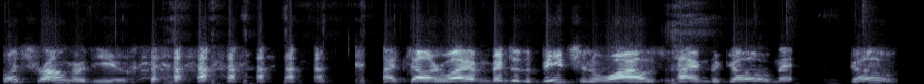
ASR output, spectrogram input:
What's wrong with you? I tell her, Well, I haven't been to the beach in a while. It's time to go, man. Go.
